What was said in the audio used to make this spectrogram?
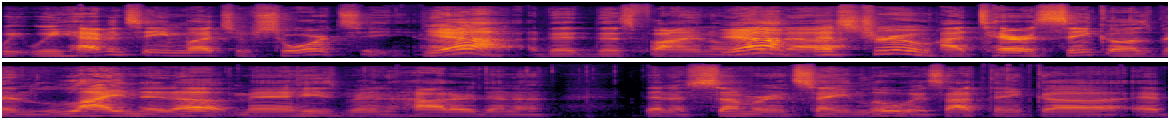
we we haven't seen much of Schwartzy. Yeah. uh, th- this final. Yeah, And, uh, that's true. Uh, Tarasenko has been lighting it up, man. He's been hotter than a than a summer in St. Louis. I think uh, if,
